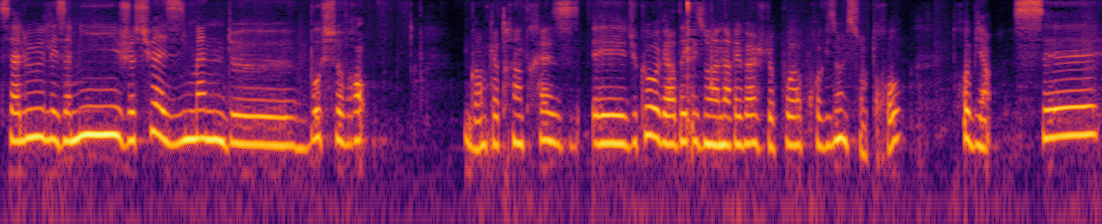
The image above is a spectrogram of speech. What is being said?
Salut les amis, je suis à de Beaucevran dans le 93 et du coup regardez ils ont un arrivage de poids provision ils sont trop trop bien. C'est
